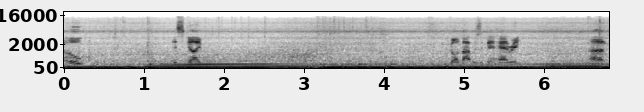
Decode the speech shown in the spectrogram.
Oh, this guy. God, that was a bit hairy. Um,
